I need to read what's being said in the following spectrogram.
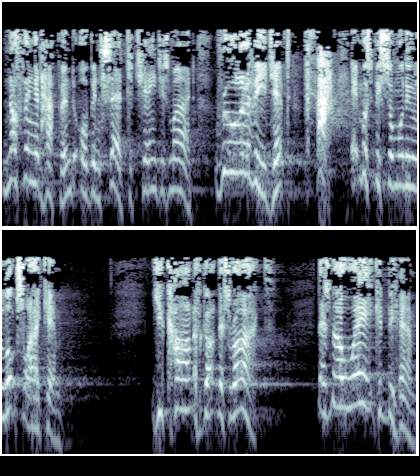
nothing had happened or been said to change his mind. Ruler of Egypt, ha! It must be someone who looks like him. You can't have got this right. There's no way it could be him.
